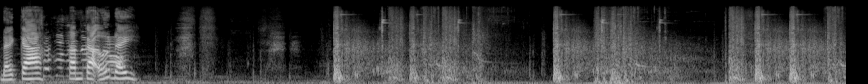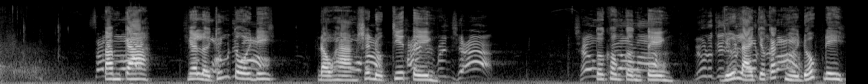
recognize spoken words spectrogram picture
Đại ca, Tam ca ở đây Tam ca, nghe lời chúng tôi đi. Đầu hàng sẽ được chia tiền. Tôi không cần tiền. Giữ lại cho các người đốt đi.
